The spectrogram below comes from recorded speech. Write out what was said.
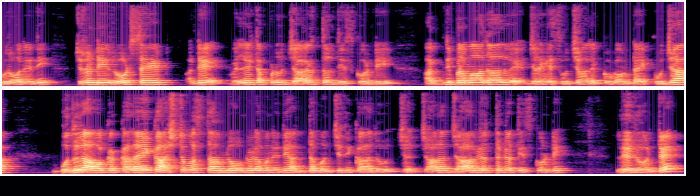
గురువు అనేది చూడండి రోడ్ సైడ్ అంటే వెళ్ళేటప్పుడు జాగ్రత్తలు తీసుకోండి. అగ్ని ప్రమాదాలు జరిగే సూచనలు ఎక్కువగా ఉంటాయి. కుజ బుధుల ఒక కలయిక అష్టమ స్థానంలో ఉండడం అనేది అంత మంచిది కాదు. చ- చాలా జాగ్రత్తగా తీసుకోండి. లేదు అంటే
